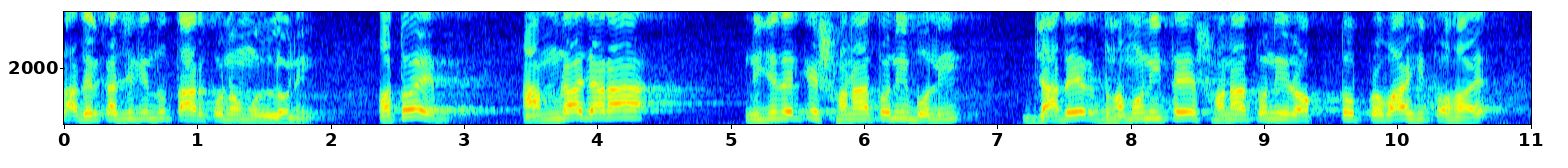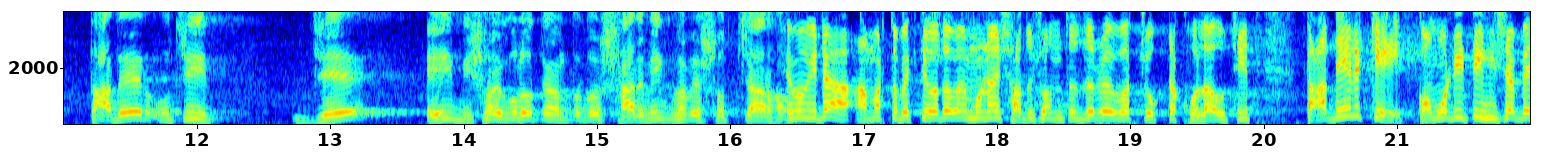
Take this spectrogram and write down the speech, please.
তাদের কাছে কিন্তু তার কোনো মূল্য নেই। অতএব আমরা যারা নিজেদেরকে সনাতনী বলি, যাদের ধমনীতে সনাতনী রক্ত প্রবাহিত হয়, তাদের উচিত যে এই বিষয়গুলোতে অন্তত সার্বিকভাবে সোচ্চার হয় এবং এটা আমার তো ব্যক্তিগতভাবে মনে হয় সাধু সন্তদেরও এবার চোখটা খোলা উচিত। তাদেরকে কমোডিটি হিসাবে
